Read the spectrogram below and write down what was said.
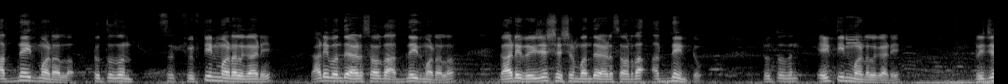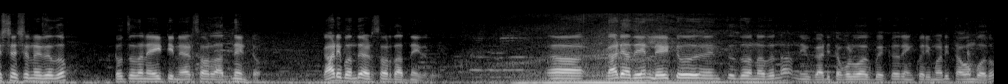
ಹದಿನೈದು ಮಾಡಲ್ಲು ಟೂ ತೌಸಂಡ್ ಫಿಫ್ಟೀನ್ ಮಾಡಲ್ ಗಾಡಿ. ಗಾಡಿ ಬಂದು ಎರಡು ಸಾವಿರದ ಹದಿನೈದು ಮಾಡಲು ಗಾಡಿ ರಿಜಿಸ್ಟ್ರೇಷನ್ ಬಂದು ಎರಡು ಸಾವಿರದ ಹದಿನೆಂಟು ಟೂ ತೌಸಂಡ್ ಏಯ್ಟೀನ್ ಮಾಡಲ್ ಗಾಡಿ. ರಿಜಿಸ್ಟ್ರೇಷನ್ ಇರೋದು ಟೂ ತೌಸಂಡ್ ಏಯ್ಟೀನ್ ಎರಡು ಸಾವಿರದ ಹದಿನೆಂಟು. ಗಾಡಿ ಬಂದು ಎರಡು ಸಾವಿರದ ಹದಿನೈದು. ಗಾಡಿ ಅದೇನು ಲೇಟು ಎಂಥದ್ದು ಅನ್ನೋದನ್ನು ನೀವು ಗಾಡಿ ತೊಗೊಳ್ಳುವಾಗ ಬೇಕಾದ್ರೆ ಎಂಕ್ವೈರಿ ಮಾಡಿ ತೊಗೊಬೋದು.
